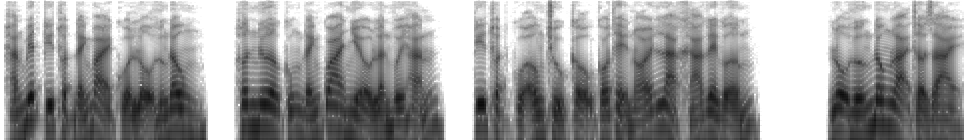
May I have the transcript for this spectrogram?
Hắn biết kỹ thuật đánh bài của lộ hướng đông, hơn nữa cũng đánh qua nhiều lần với hắn, kỹ thuật của ông chủ cậu có thể nói là khá ghê gớm. Lộ hướng đông lại thở dài,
